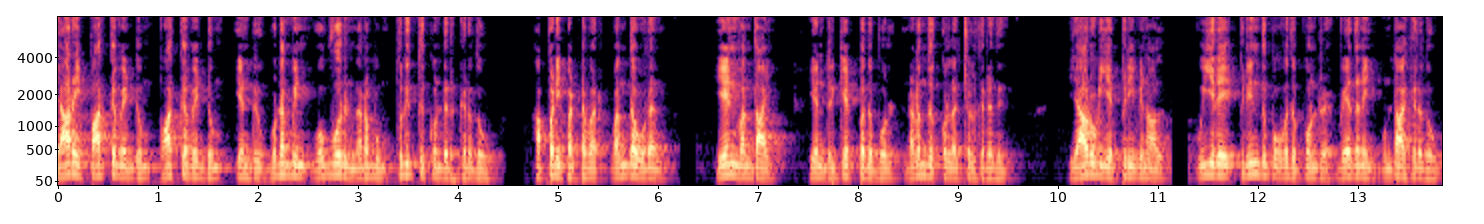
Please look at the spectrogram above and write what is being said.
யாரை பார்க்க வேண்டும் பார்க்க வேண்டும் என்று உடம்பின் ஒவ்வொரு நரம்பும் துடித்துக் கொண்டிருக்கிறதோ? அப்படிப்பட்டவர் வந்தவுடன் ஏன் வந்தாய்? என்று கேட்பது போல் நடந்து கொள்ளச் சொல்கிறது. யாருடைய பிரிவினால் உயிரே பிரிந்து போவது போன்ற வேதனை உண்டாகிறதோ?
